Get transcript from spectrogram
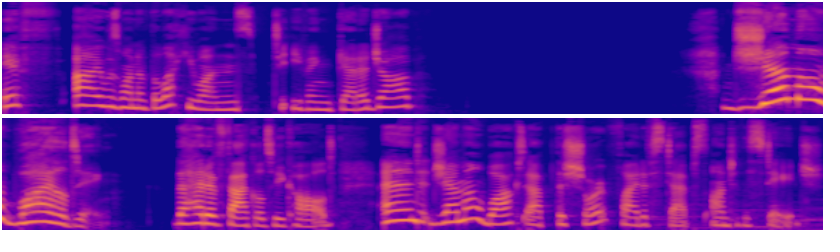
if I was one of the lucky ones to even get a job? Gemma Wilding, the head of faculty called, and Gemma walked up the short flight of steps onto the stage.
